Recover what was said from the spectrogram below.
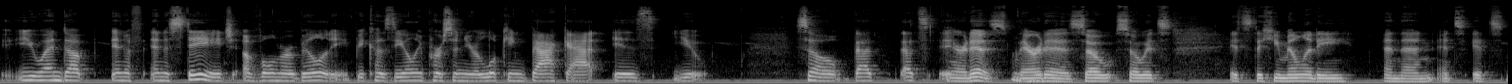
you end up in a in a stage of vulnerability because the only person you're looking back at is you. So that that's There it is. There mm-hmm. it is. So so it's it's the humility and then it's it's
